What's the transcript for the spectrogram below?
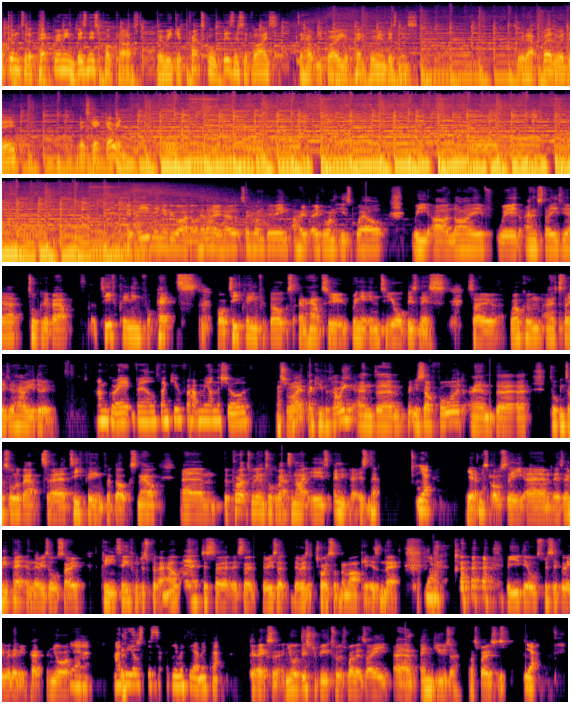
Welcome to the Pet Grooming Business Podcast, where we give practical business advice to help you grow your pet grooming business. So, without further ado, let's get going. Evening, everyone, or hello. How's everyone doing? I hope everyone is well. We are live with Anastasia talking about teeth cleaning for pets or teeth cleaning for dogs and how to bring it into your business. So, welcome, Anastasia. How are you doing? I'm great, Bill. Thank you for having me on the show. That's all right. Thank you for coming and um, putting yourself forward and uh, talking to us all about uh, teeth cleaning for dogs. Now, um, the product we're going to talk about tonight is Emmi-Pet, isn't it? Yeah. Yeah. yeah. So obviously, um, there's Emmi-Pet, and there is also Cleany Teeth. We'll just put that out there. Just so, a there is a there is a choice on the market, isn't there? Yeah. but you deal specifically with Emmi-Pet, and you're yeah. I deal specifically with the Emmi-Pet. Excellent. And you're a distributor as well as a um, end user, I suppose. Yeah.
